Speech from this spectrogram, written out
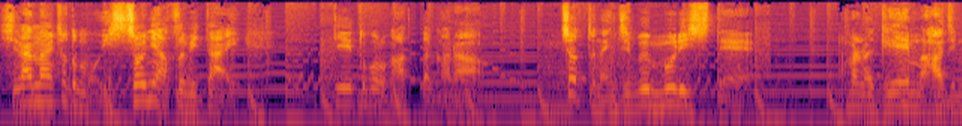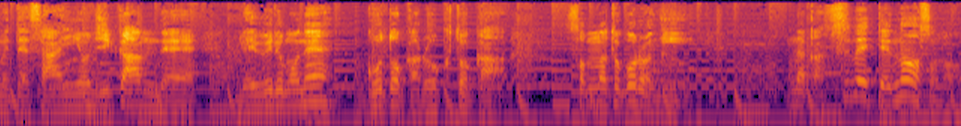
知らない人とも一緒に遊びたいっていうところがあったからちょっとね自分無理してまだゲーム始めて34時間でレベルもね5とか6とかそんなところになんか全てのその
